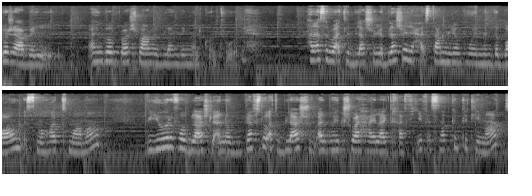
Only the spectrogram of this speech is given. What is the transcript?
برجع بال angle brush بعمل blending لل contour هلأ صار وقت ال blusher. ال blusher اللي حأستعمل اليوم هو من theBalm اسمه Hot Mama beautiful blush لأنه بنفس الوقت blush وبقلبه هيك شوي highlight خفيف it's not completely matte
